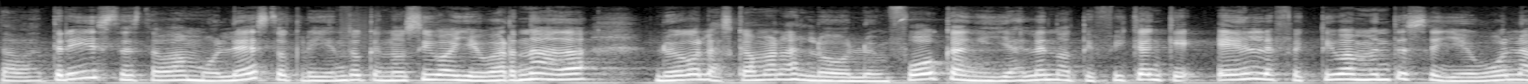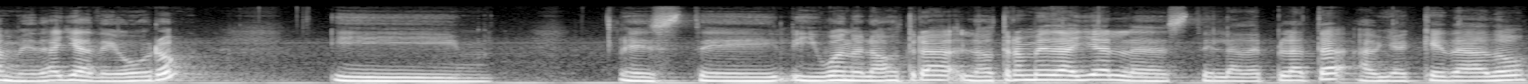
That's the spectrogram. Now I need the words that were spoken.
estaba triste, estaba molesto, creyendo que no se iba a llevar nada. Luego las cámaras lo, enfocan y ya le notifican que él efectivamente se llevó la medalla de oro. Y, este, y bueno, la otra, la otra medalla, la, este, de plata, había quedado,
